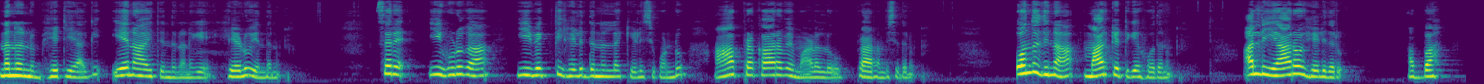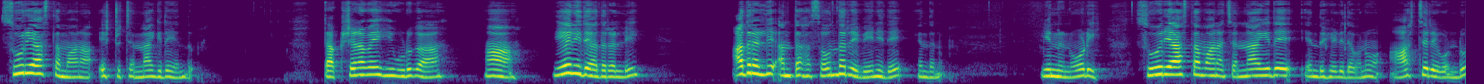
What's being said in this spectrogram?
ನನ್ನನ್ನು ಭೇಟಿಯಾಗಿ ಏನಾಯಿತೆಂದು ನನಗೆ ಹೇಳು ಎಂದನು. ಸರಿ, ಈ ಹುಡುಗ ಈ ವ್ಯಕ್ತಿ ಹೇಳಿದ್ದನ್ನೆಲ್ಲ ಕೇಳಿಸಿಕೊಂಡು ಆ ಪ್ರಕಾರವೇ ಮಾಡಲು ಪ್ರಾರಂಭಿಸಿದನು. ಒಂದು ದಿನ ಮಾರ್ಕೆಟ್ಗೆ ಹೋದನು. ಅಲ್ಲಿ ಯಾರೋ ಹೇಳಿದರು, ಅಬ್ಬಾ, ಸೂರ್ಯಾಸ್ತಮಾನ ಎಷ್ಟು ಚೆನ್ನಾಗಿದೆ ಎಂದು. ತಕ್ಷಣವೇ ಈ ಹುಡುಗ, ಹಾಂ, ಏನಿದೆ ಅದರಲ್ಲಿ? ಅದರಲ್ಲಿ ಅಂತಹ ಸೌಂದರ್ಯವೇನಿದೆ? ಎಂದನು. ಇನ್ನು ನೋಡಿ, ಸೂರ್ಯಾಸ್ತಮಾನ ಚೆನ್ನಾಗಿದೆ ಎಂದು ಹೇಳಿದವನು ಆಶ್ಚರ್ಯಗೊಂಡು,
